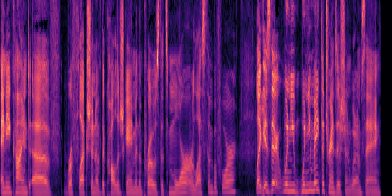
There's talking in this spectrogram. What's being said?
any kind of reflection of the college game in the pros that's more or less than before? Like, is there when you when you make the transition? What I'm saying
